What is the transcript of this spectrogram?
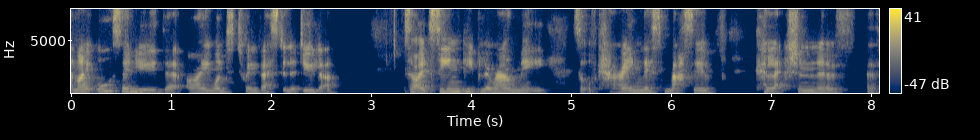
and I also knew that I wanted to invest in a doula. So I'd seen people around me sort of carrying this massive collection of, of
